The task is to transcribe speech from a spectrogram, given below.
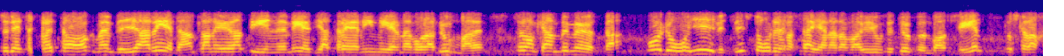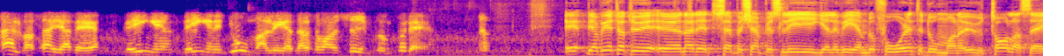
Så det tar ett tag, men vi har redan planerat in mediaträning mer med våra domare så de kan bemöta och då givetvis står det att säga när de har gjort ett uppenbart fel. Då ska de själva säga det. Det är ingen, det är ingen domarledare som har en synpunkt på det. Eh, jag vet att du, eh, när det är till exempel Champions League eller VM, då får inte domarna uttala sig.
